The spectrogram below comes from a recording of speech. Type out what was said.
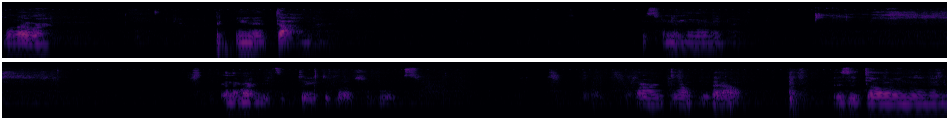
Whatever. Need a dollar. This one in the living room. And there might be some J devotion books. Or dump it out. There's a dollar in the living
